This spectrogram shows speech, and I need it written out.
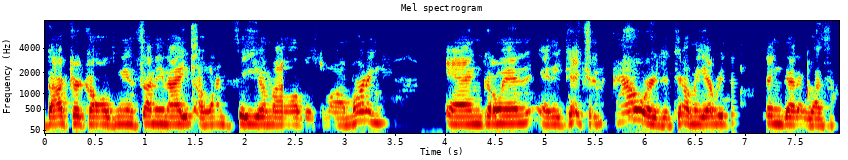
doctor calls me on Sunday night. I want to see you in my office tomorrow morning. And go in, and he takes an hour to tell me everything that it wasn't.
